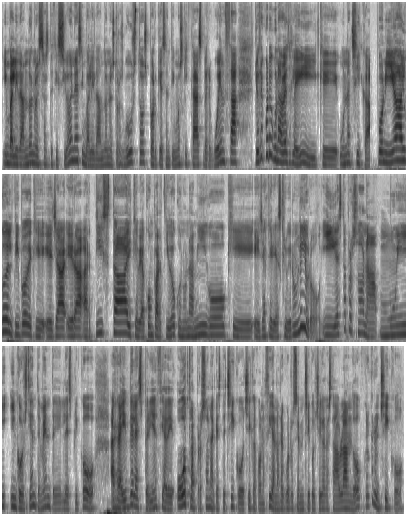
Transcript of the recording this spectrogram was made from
invalidando nuestras decisiones, invalidando nuestros gustos porque sentimos quizás vergüenza. Yo recuerdo que una vez leí que una chica ponía algo del tipo de que ella era artista y que había compartido con un amigo que ella quería escribir un libro y esta persona muy inconscientemente le explicó a raíz de la experiencia de otra persona que este chico o chica conocía, no recuerdo si era un chico o chica que estaba hablando, creo que era un chico,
